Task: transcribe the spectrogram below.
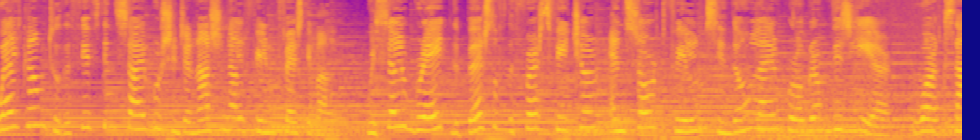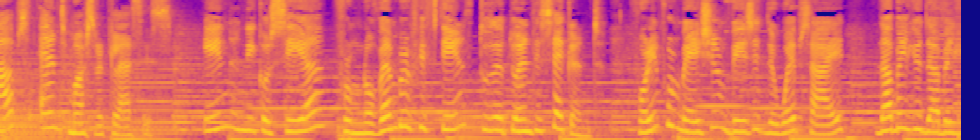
Welcome to the 15th Cyprus International Film Festival. We celebrate the best of the first feature and short films in the online program this year, workshops and masterclasses. In Nicosia from November 15th to the 22nd. For information, visit the website www.cyiff.eu.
